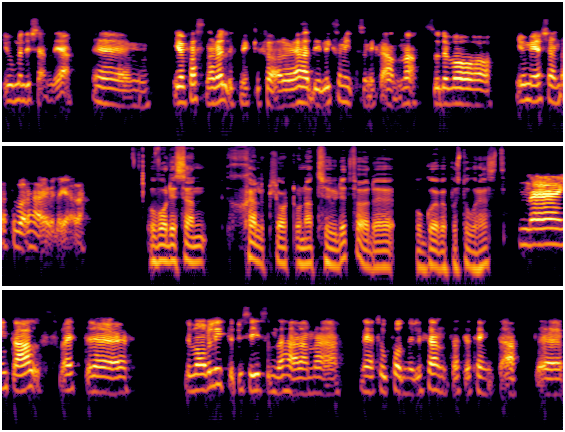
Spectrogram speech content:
jo men det kände jag. Um, jag fastnade väldigt mycket för det och jag hade liksom inte så mycket annat. Så det var, jo men jag kände att det var det här jag ville göra. Och var det sen självklart och naturligt för dig att gå över på storhäst? Nej, inte alls. Det var väl lite precis som det här med när jag tog ponnylicens, att jag tänkte att eh,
